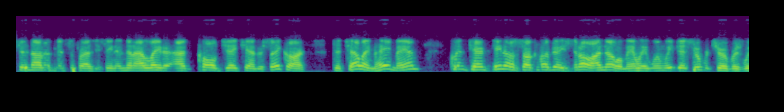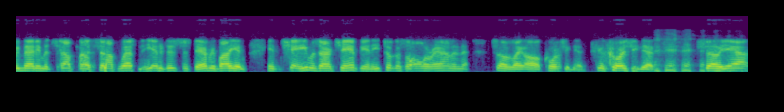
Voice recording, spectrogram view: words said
should not have been surprised to see. it. And then I later I called Jay Chandrasekhar to tell him, hey man, Quentin Tarantino saw Club Dread. He said, "Oh, I know, man. We, when we did Super Troopers, we met him at South by Southwest, and he introduced us to everybody, and, and cha- he was our champion. He took us all around, and so I was like, oh, of course he did. Of course he did. so yeah,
